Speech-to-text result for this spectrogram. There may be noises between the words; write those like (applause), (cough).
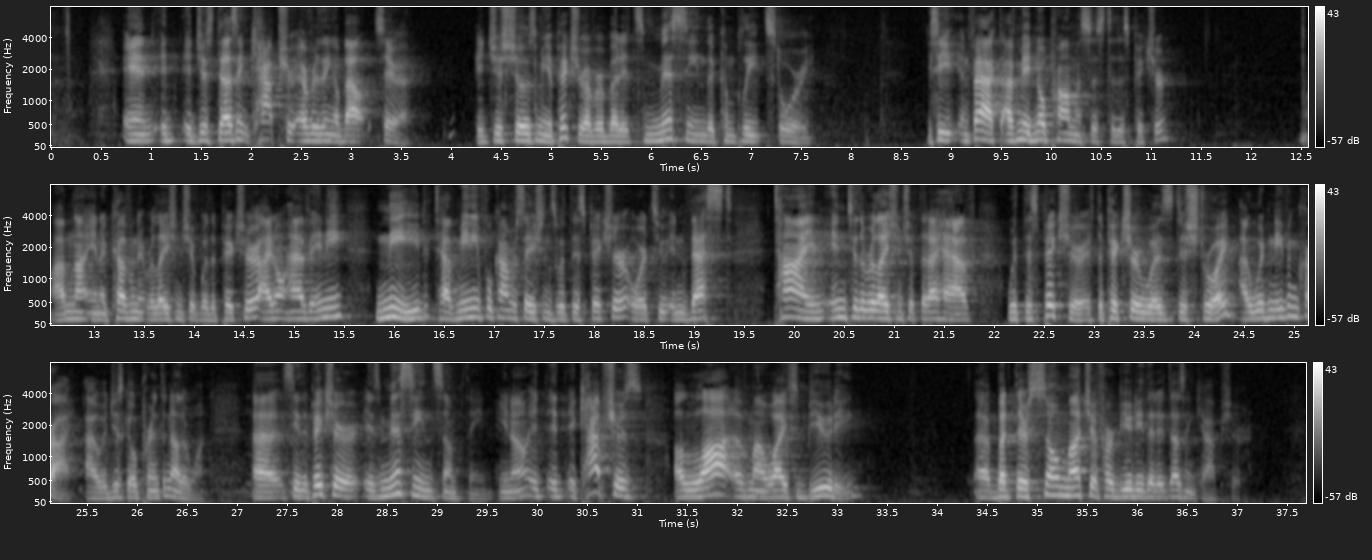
and it, it just doesn't capture everything about Sarah. It just shows me a picture of her, but it's missing the complete story. You see, in fact, I've made no promises to this picture. I'm not in a covenant relationship with the picture. I don't have any need to have meaningful conversations with this picture or to invest time into the relationship that I have with this picture. If the picture was destroyed, I wouldn't even cry. I would just go print another one. Uh, see, the picture is missing something. You know, it, it, it captures a lot of my wife's beauty, uh, but there's so much of her beauty that it doesn't capture.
